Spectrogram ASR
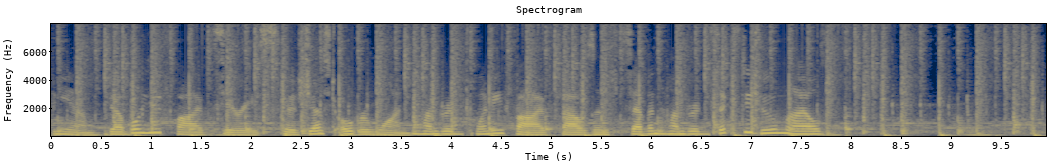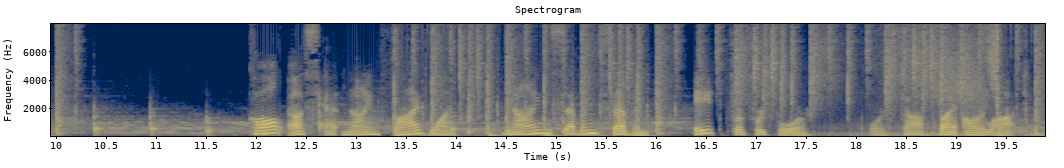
BMW 5 Series has just over 125,762 miles. Call us at 951-977-8444 or stop by our lot.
